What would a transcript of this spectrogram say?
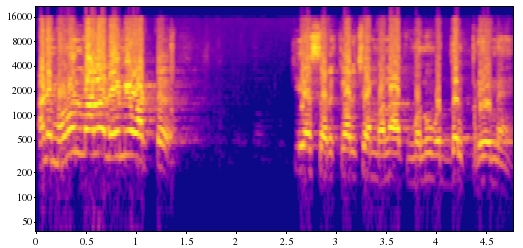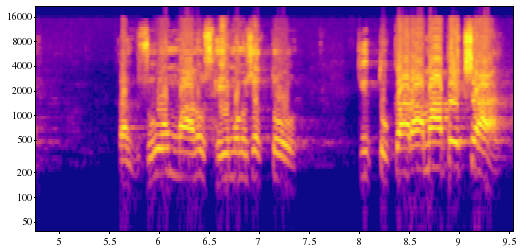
आणि म्हणून मला नेहमी वाटतं की या सरकारच्या मनात मनूबद्दल प्रेम आहे. कारण जो माणूस हे म्हणू शकतो की तुकारामापेक्षा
